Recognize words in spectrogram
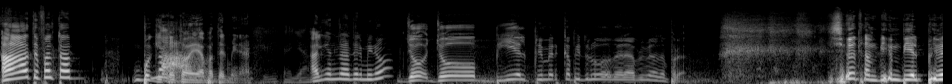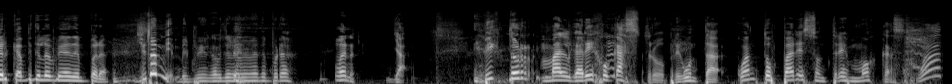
Ah, te falta un poquito todavía para terminar. ¿Alguien la terminó? Yo, yo vi el primer capítulo de la primera temporada. yo también vi el primer capítulo de la primera temporada. Yo también vi el primer capítulo de la primera temporada. bueno, ya. Víctor Malgarejo Castro pregunta: ¿Cuántos pares son tres moscas? ¿What?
